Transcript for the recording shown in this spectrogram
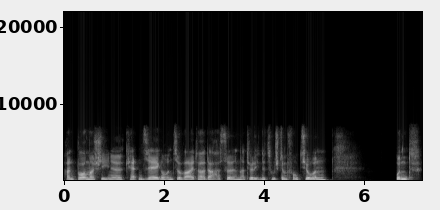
Handbohrmaschine, Kettensäge und so weiter, da hast du natürlich eine Zustimmfunktion. Und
